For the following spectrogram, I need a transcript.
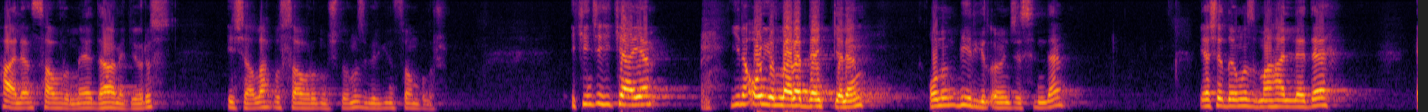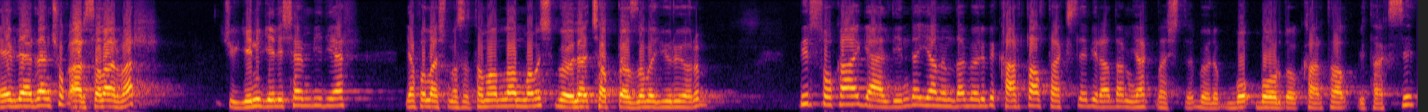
halen savrulmaya devam ediyoruz. İnşallah bu savrulmuşluğumuz bir gün son bulur. İkinci hikayem yine o yıllara denk gelen, onun bir yıl öncesinden yaşadığımız mahallede evlerden çok arsalar var. Çünkü yeni gelişen bir yer, yapılaşması tamamlanmamış, böyle çaprazlama yürüyorum. Bir sokağa geldiğinde yanında böyle bir kartal taksiyle bir adam yaklaştı. Böyle bo- bordo kartal bir taksi.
